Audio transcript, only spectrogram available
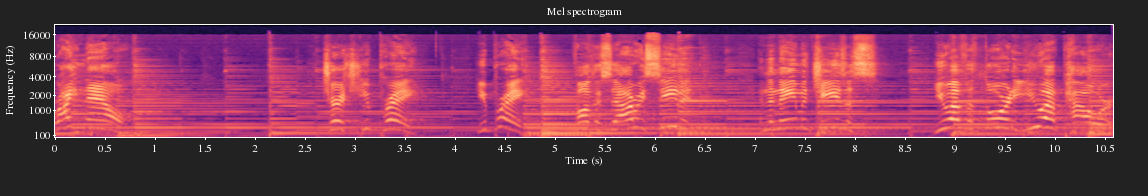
right now. Church, you pray. You pray. Father, say, I receive it in the name of Jesus. You have authority, you have power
